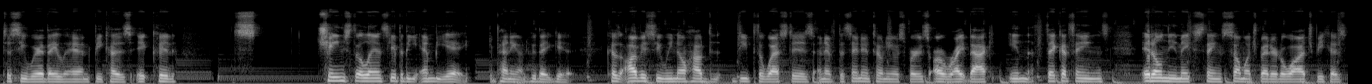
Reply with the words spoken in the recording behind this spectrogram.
to see where they land because it could change the landscape of the NBA depending on who they get. Because obviously we know how d- deep the West is, and if the San Antonio Spurs are right back in the thick of things, it only makes things so much better to watch. Because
